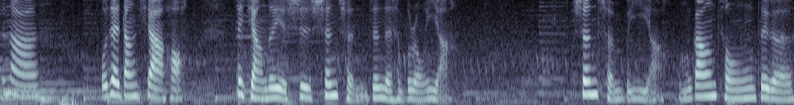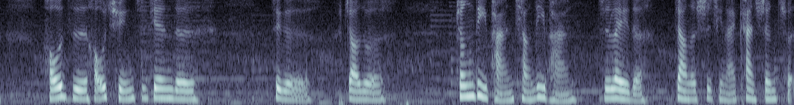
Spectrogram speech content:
真的啊活在当下，哈，在讲的也是生存，真的很不容易啊，生存不易啊。我们刚刚从这个猴子猴群之间的这个叫做争地盘、抢地盘之类的这样的事情来看生存，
